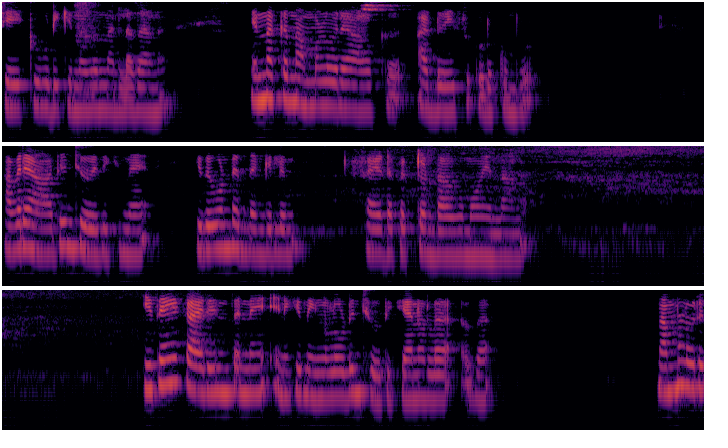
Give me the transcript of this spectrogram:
ഷേക്ക് കുടിക്കുന്നത് നല്ലതാണ്. എന്നൊക്കെ നമ്മൾ ഒരാൾക്ക് അഡ്വൈസ് കൊടുക്കുമ്പോൾ അവരാദ്യം ചോദിക്കുന്നത് ഇതുകൊണ്ട് എന്തെങ്കിലും സൈഡ് എഫക്റ്റ് ഉണ്ടാകുമോ എന്നാണ്. ഇതേ കാര്യം തന്നെ എനിക്ക് നിങ്ങളോടും ചോദിക്കാനുള്ള നമ്മളൊരു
